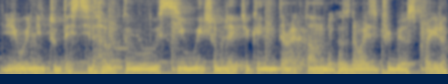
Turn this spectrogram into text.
you will need to test it out to see which object you can interact on because otherwise it will be a spoiler.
